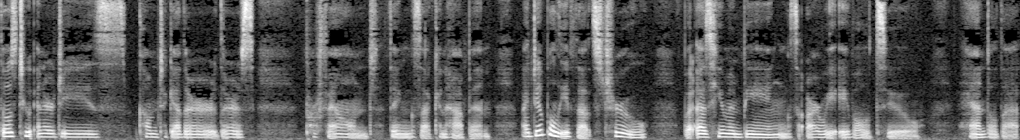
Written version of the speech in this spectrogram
those two energies come together there's profound things that can happen. I do believe that's true but as human beings are we able to handle that?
